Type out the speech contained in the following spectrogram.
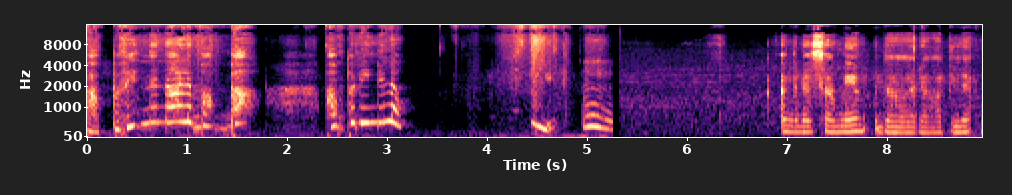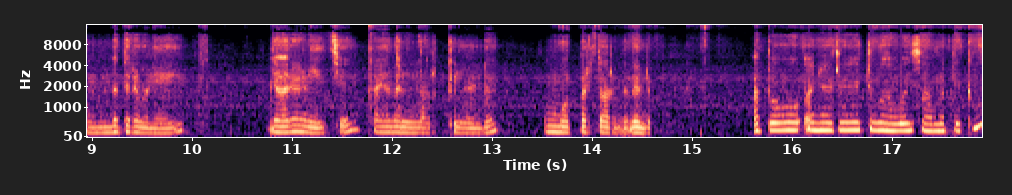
പപ്പ പിന്നെ നാളെ പപ്പ. പപ്പ പിന്നല്ലോ അങ്ങനെ സമയം ഇതാ രാവിലെ ഒമ്പതര മണിയായി. ഞാൻ എണീച്ച് കയ നല്ല ഉറക്കലുണ്ട് ഉമ്മപ്പുറത്ത് ഉറങ്ങുന്നുണ്ട്. അപ്പോൾ അതിനൊരു ടു ഹവേഴ്സ് ആകുമ്പോഴത്തേക്കും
